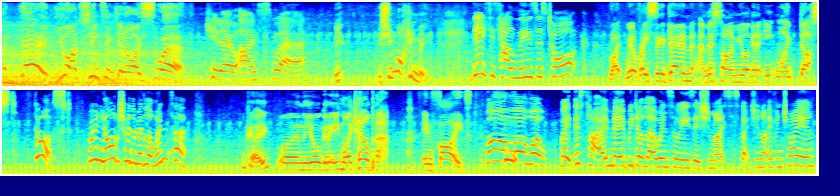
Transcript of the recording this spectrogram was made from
Again! You are cheating, kiddo, I swear! Kiddo, I swear. You- is she mocking me? This is how losers talk. Right, we're racing again, and this time you are going to eat my dust. Dust? We're in Yorkshire in the middle of winter. Okay, well, then you're going to eat my cow pat. In five. Whoa, whoa, whoa, whoa. Wait, this time, maybe don't let her win so easy. She might suspect you're not even trying.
